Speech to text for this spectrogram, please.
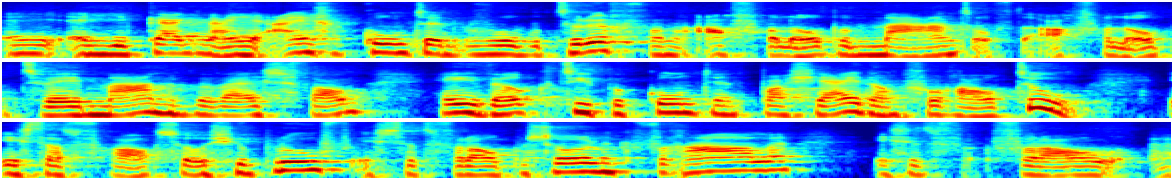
en je, en je kijkt naar je eigen content bijvoorbeeld terug van de afgelopen maand of de afgelopen twee maanden bewijs van, hé, hey, welk type content pas jij dan vooral toe? Is dat vooral social proof? Is dat vooral persoonlijke verhalen? Is het vooral uh,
